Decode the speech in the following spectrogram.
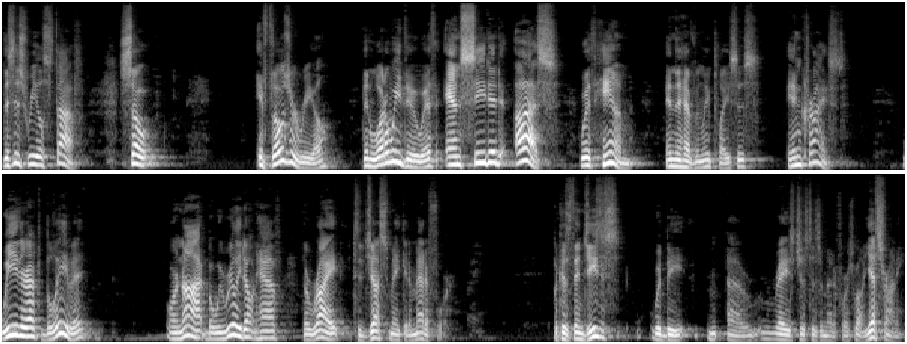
This is real stuff. So, if those are real, then what do we do with and seated us with Him in the heavenly places in Christ? We either have to believe it or not, but we really don't have the right to just make it a metaphor. Because then Jesus would be uh, raised just as a metaphor as well. Yes, Ronnie.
